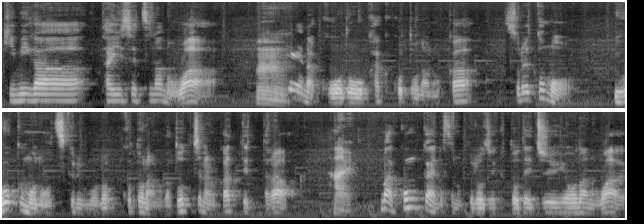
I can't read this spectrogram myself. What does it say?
君が大切なのは、うん。綺麗な行動を書くことなのか、それとも動くものを作るものことなのか、どっちなのかって言ったら、はい。まあ、今回のそのプロジェクトで重要なのは、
